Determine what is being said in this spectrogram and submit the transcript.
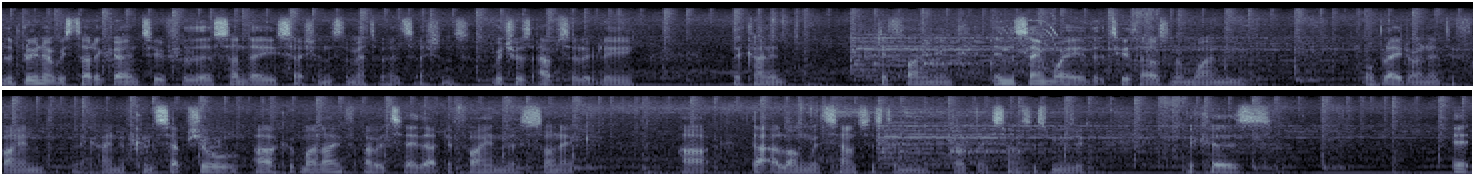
The Blue Note we started going to for the Sunday sessions, the Metalheadz sessions, which was absolutely the kind of defining, in the same way that 2001 or Blade Runner defined the kind of conceptual arc of my life. I would say that defined the sonic arc, that along with sound system, dub based sound system music, because it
